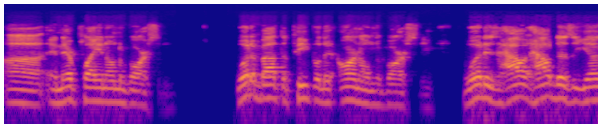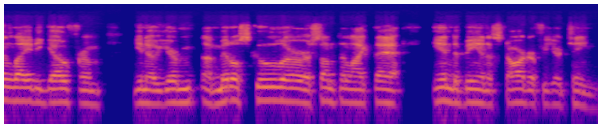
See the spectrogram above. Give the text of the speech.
uh, and they're playing on the varsity. What about the people that aren't on the varsity? What is how how does a young lady go from you know you're a middle schooler or something like that into being a starter for your team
